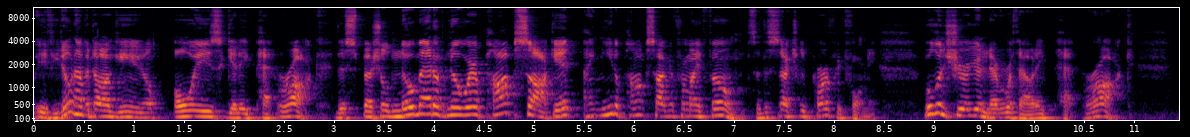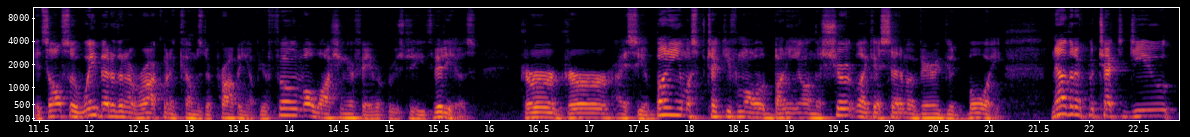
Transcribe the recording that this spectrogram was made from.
If you don't have a dog, you'll always get a pet rock. This special Nomad of Nowhere pop socket, I need a pop socket for my phone, so this is actually perfect for me, will ensure you're never without a pet rock. It's also way better than a rock when it comes to propping up your phone while watching your favorite Rooster Teeth videos. Grr, grr, I see a bunny. I must protect you from all the bunny on the shirt. Like I said, I'm a very good boy. Now that I've protected you,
